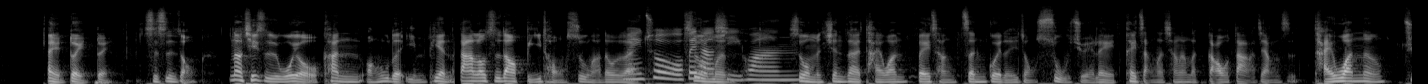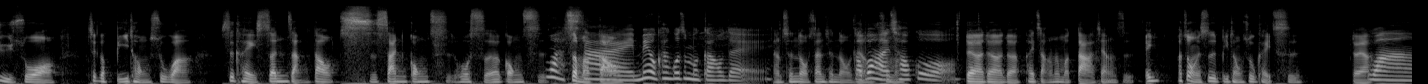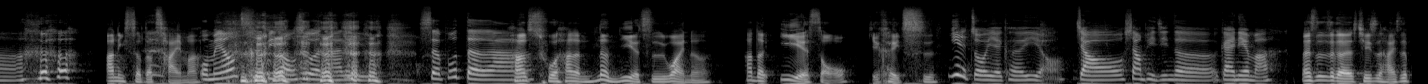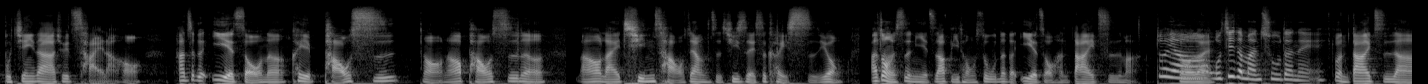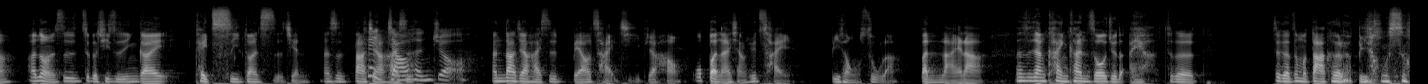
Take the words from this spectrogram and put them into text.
哎、对对，十四种。那其实我有看网络的影片，大家都知道笔筒树嘛，对不对？没错，我非常喜欢。是我们现在台湾非常珍贵的一种树蕨类，可以长得相当的高大这样子。台湾呢，据说哦，这个笔筒树啊是可以生长到十三公尺或十二公尺哇这么高，塞，没有看过这么高的哎，两层楼、三层楼搞不好还超过对啊，对啊，对啊，可以长那么大这样子。哎、啊，这种是笔筒树可以吃，对啊，哇！啊，你舍得采吗？我们要吃笔筒树的哪里？舍不得啊！它除了它的嫩叶之外呢，它的叶轴也可以吃。叶轴也可以哦，嚼橡皮筋的概念吗？但是这个其实还是不建议大家去采啦哈。它这个叶轴呢可以刨丝哦，然后刨丝呢，然后来清炒这样子，其实也是可以食用。啊，重点是你也知道笔筒树那个叶轴很大一支嘛，对啊，对不对我记得蛮粗的呢，就很大一支啊。啊，重点是这个其实应该可以吃一段时间，但是大家还是很久。但大家还是不要采集比较好。我本来想去采笔筒树啦，本来啦，但是这样看一看之后，觉得哎呀，这个这个这么大棵的笔筒树，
